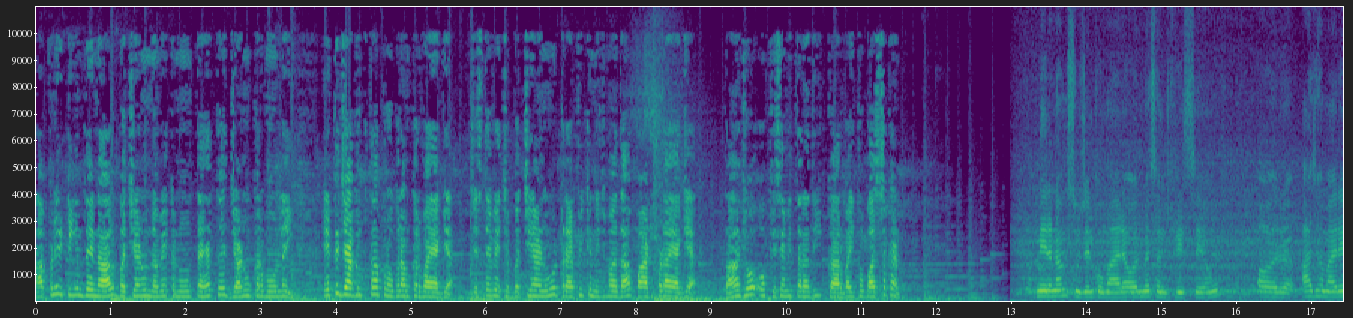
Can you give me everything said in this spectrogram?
ਆਪਣੀ ਟੀਮ ਦੇ ਨਾਲ ਬੱਚਿਆਂ ਨੂੰ ਨਵੇਂ ਕਾਨੂੰਨ ਤਹਿਤ ਜਾਣੂ ਕਰਵਾਉਣ ਲਈ ਇੱਕ ਜਾਗਰੂਕਤਾ ਪ੍ਰੋਗਰਾਮ ਕਰਵਾਇਆ ਗਿਆ ਜਿਸ ਦੇ ਵਿੱਚ ਬੱਚਿਆਂ ਨੂੰ ਟ੍ਰੈਫਿਕ ਨਿਯਮਾਂ ਦਾ ਪਾਠ ਪੜਾਇਆ ਗਿਆ ਤਾਂ ਜੋ ਉਹ ਕਿਸੇ ਵੀ ਤਰ੍ਹਾਂ ਦੀ ਕਾਰਵਾਈ ਤੋਂ ਬਚ ਸਕਣ मेरा नाम सुजल कुमार है और मैं संतफ्रीद से हूँ और आज हमारे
